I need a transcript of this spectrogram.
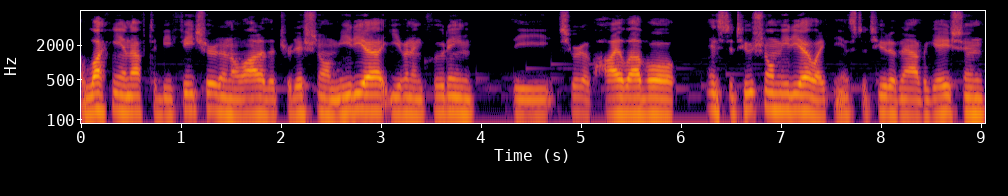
lucky enough to be featured in a lot of the traditional media, even including the sort of high level institutional media like the Institute of Navigation,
